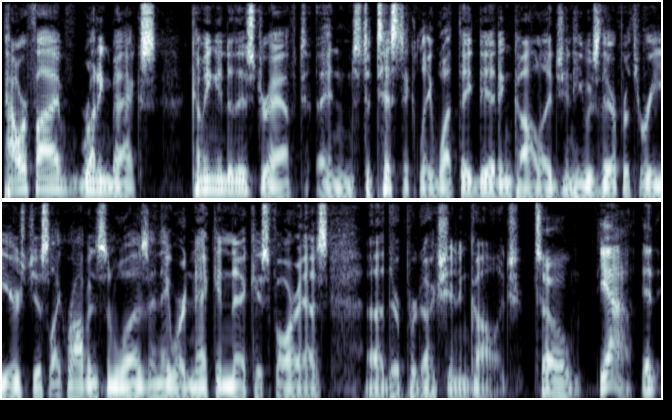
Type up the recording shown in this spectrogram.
Power Five running backs coming into this draft and statistically what they did in college, and he was there for three years, just like Robinson was, and they were neck and neck as far as uh, their production in college. So yeah, it.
